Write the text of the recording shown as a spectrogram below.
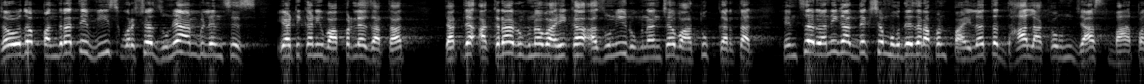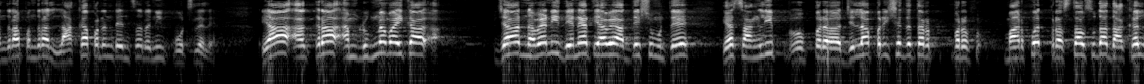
जवळजवळ पंधरा ते वीस वर्ष जुन्या अँब्युलन्सेस या ठिकाणी वापरल्या जातात. त्यातल्या अकरा रुग्णवाहिका अजूनही रुग्णांच्या वाहतूक करतात. यांचं रनिंग अध्यक्ष महोदय जर आपण पाहिलं तर दहा लाखाहून जास्त पंधरा पंधरा लाखापर्यंत त्यांचं रनिंग पोहोचलेलं आहे. या अकरा रुग्णवाहिका ज्या नव्याने देण्यात यावे अध्यक्ष म्हणते या सांगली प- पर- जिल्हा परिषद पर- मार्फत प्रस्ताव सुद्धा दाखल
